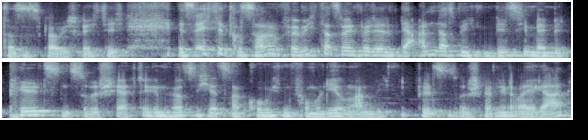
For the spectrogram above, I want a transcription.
das ist, glaube ich, richtig. Ist echt interessant und für mich tatsächlich der, der Anlass, mich ein bisschen mehr mit Pilzen zu beschäftigen. Hört sich jetzt nach komischen Formulierungen an, mich mit Pilzen zu beschäftigen, aber egal.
